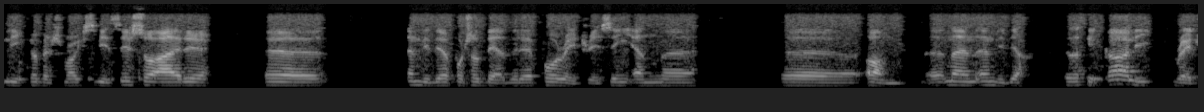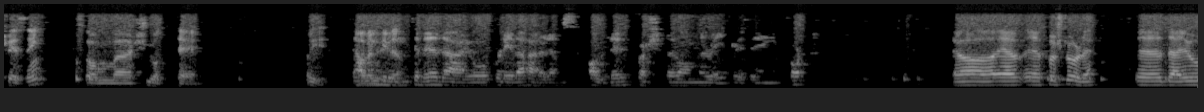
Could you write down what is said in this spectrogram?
like benchmarks viser, så er eh, Nvidia fortsatt bedre på raytracing enn eh, eh, annen, eh, nei, Nvidia. Den er ca. lik raytracing som eh, 780T. Oi. Ja, men grunnen til det, det er jo fordi det her er deres aller første sånn raytracing-kort. Ja, jeg, jeg forstår det. Eh, Det er jo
